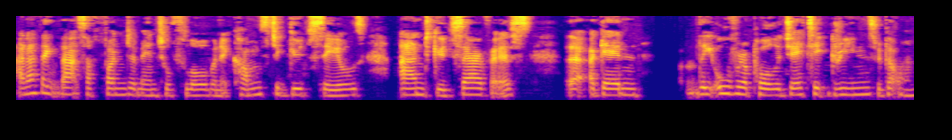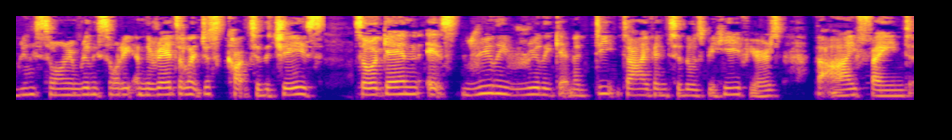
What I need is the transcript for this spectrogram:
And I think that's a fundamental flaw when it comes to good sales and good service that again, the over apologetic greens, we've got, oh, I'm really sorry, I'm really sorry. And the reds are like, just cut to the chase. So again, it's really, really getting a deep dive into those behaviors that I find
